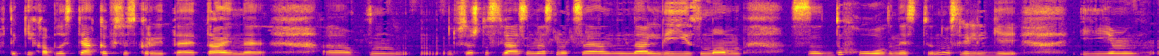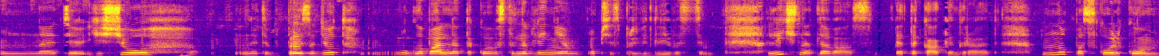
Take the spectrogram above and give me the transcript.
в таких областях, как все скрытое, тайное, э, все, что связано с национализмом, с духовностью, ну, с религией. И, знаете, еще знаете, произойдет ну, глобальное такое восстановление общей справедливости. Лично для вас это как играет? Ну, поскольку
